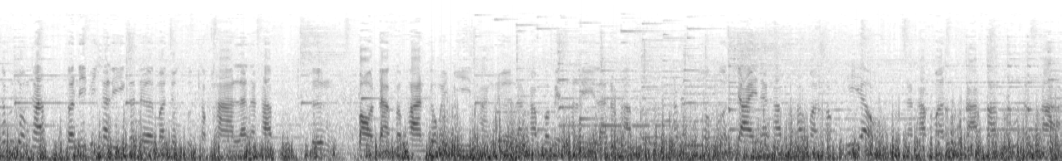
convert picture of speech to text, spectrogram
ท่านผู้ชมครับ ตอนนี้พี่ชาลีก็เดินมาจนสุดสะพานแล้วนะครับ ซึ่งต่อจากสะพานก็ไม่มีทางเดินนะครับ ก็เป็นทะเลแล้วนะครับถ้าท่านผู้ชมสนใจนะครับเข้ามาท่องเที่ยวนะครับมาศึกษาตามรู้ต่าง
